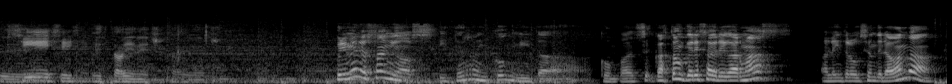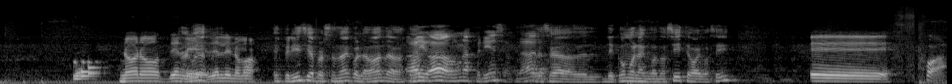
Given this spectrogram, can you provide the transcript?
eh, Sí, sí, sí. está bien hecho. Está bien hecho. Primeros años y Terra Incógnita, compa. Gastón, ¿querés agregar más a la introducción de la banda? No, no, denle, ¿Alguna- denle nomás. Experiencia personal con la banda, Gastón? Ahí va, una experiencia, claro. O sea, de, de cómo la conociste o algo así. Eh, fua.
